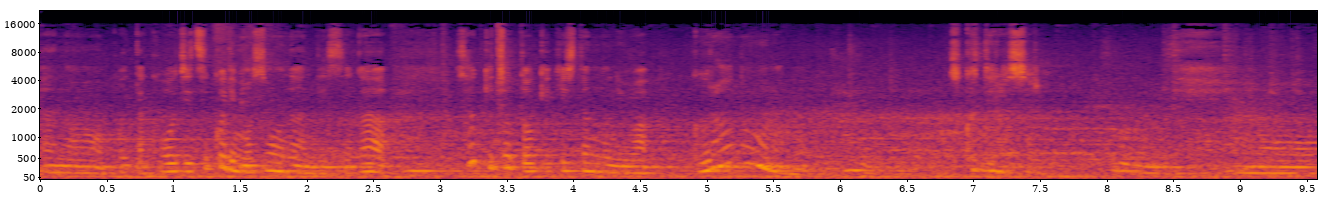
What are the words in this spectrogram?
あのこういった麹作りもそうなんですがさっきちょっとお聞きしたのにはグラノーラもはい、作ってらっしゃる。そうなんです。あの、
